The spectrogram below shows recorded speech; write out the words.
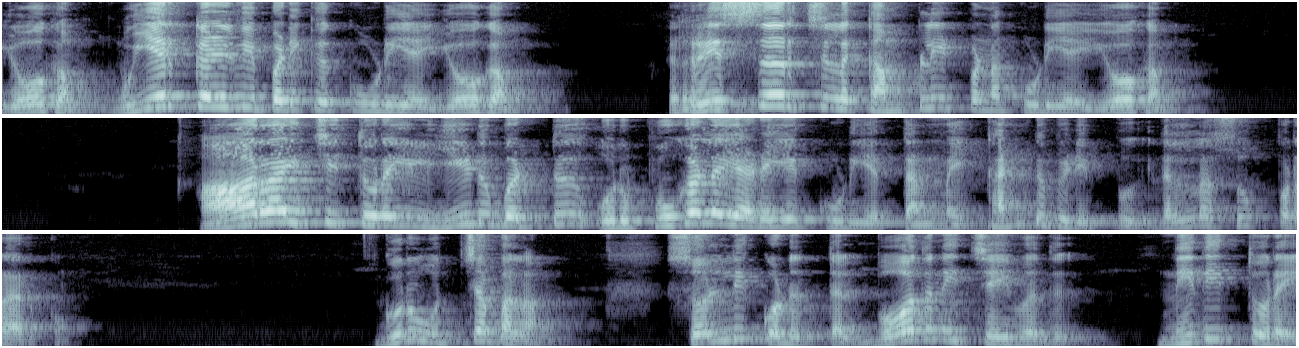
யோகம் உயர்கல்வி படிக்கக்கூடிய யோகம் ரிசர்ச்சில் கம்ப்ளீட் பண்ணக்கூடிய யோகம் ஆராய்ச்சி துறையில் ஈடுபட்டு ஒரு புகழை அடையக்கூடிய தன்மை கண்டுபிடிப்பு இதெல்லாம் சூப்பராக இருக்கும். குரு உச்சபலம் சொல்லிக் கொடுத்தல் போதனை செய்வது நிதித்துறை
